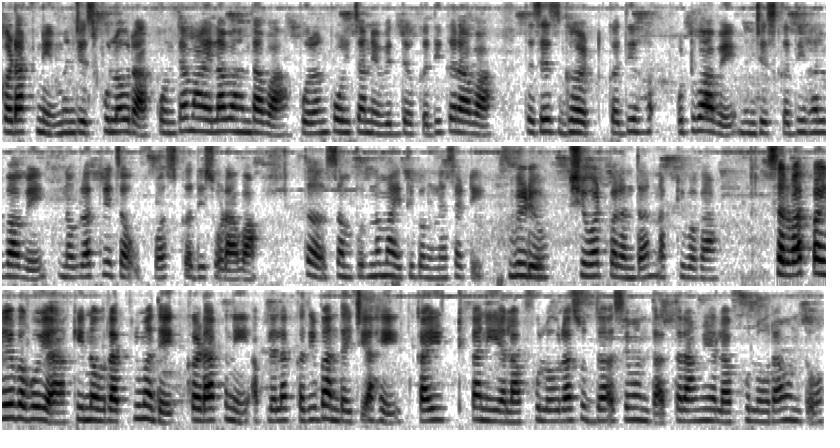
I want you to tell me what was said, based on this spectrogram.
कडाकणी म्हणजेच फुलवरा कोणत्या माळेला बांधावा पुरणपोळीचा नैवेद्य कधी करावा तसेच घट कधी ह उठवावे म्हणजेच कधी हलवावे नवरात्रीचा उपवास कधी सोडावा तर संपूर्ण माहिती बघण्यासाठी व्हिडिओ शेवटपर्यंत नक्की बघा. सर्वात पहिले बघूया की नवरात्रीमध्ये कडाकणी आपल्याला कधी बांधायची आहे? काही ठिकाणी याला फुलवरासुद्धा असे म्हणतात. तर आम्ही याला फुलवरा म्हणतो.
